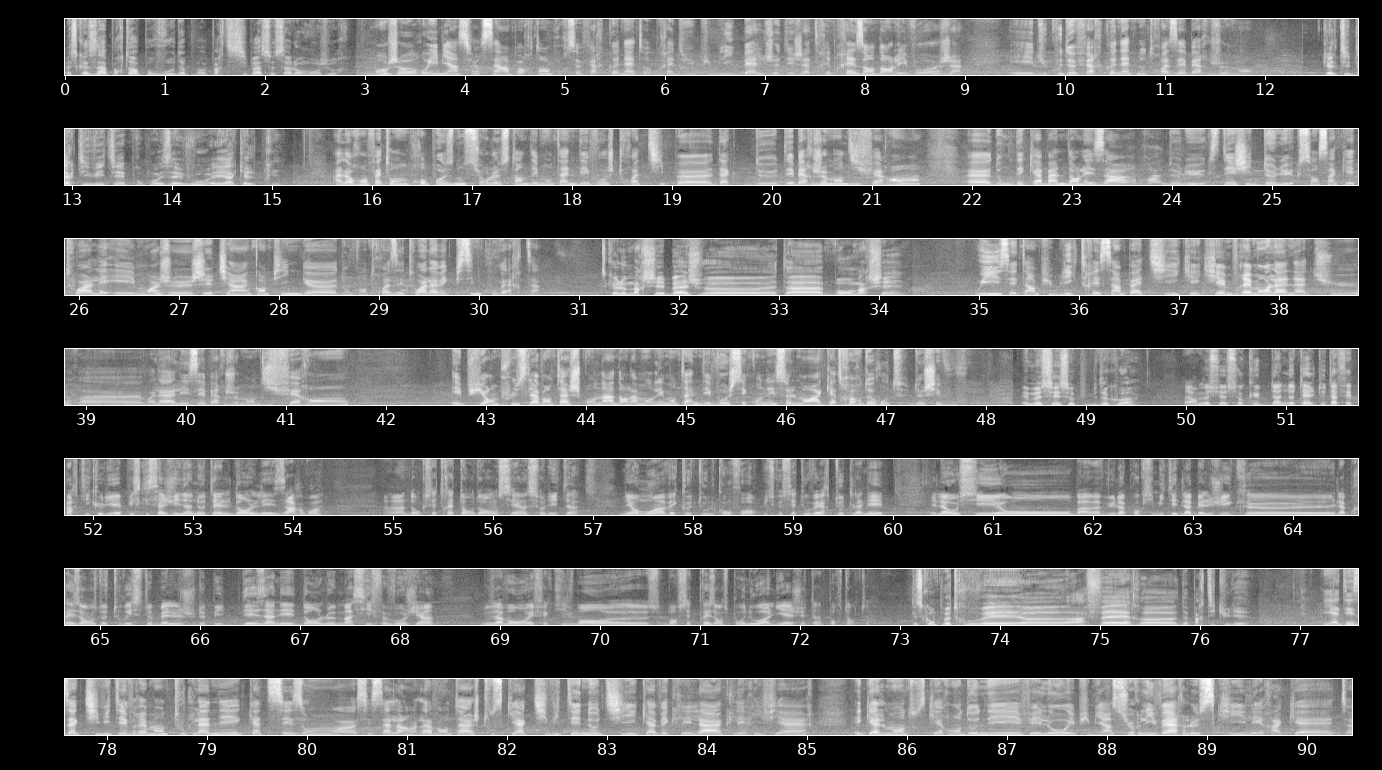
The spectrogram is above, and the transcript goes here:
Est-ce que c'est important pour vous de participer à ce salon Bonjour? Bonjour, oui bien sûr c'est important pour se faire connaître auprès du public belge déjà très présent dans les Vosges et du coup de faire connaître nos trois hébergements. Quel type d'activité proposez-vous et à quel prix? Alors en fait, on propose nous sur le stand des montagnes des Vosges trois types euh, d'hébergements différents. Euh, donc des cabanes dans les arbres de luxe, des gîtes de luxe en 5 étoiles et moi je, tiens un camping euh, donc en 3 étoiles avec piscine couverte. Est-ce que le marché belge est un bon marché? Oui, c'est un public très sympathique et qui aime vraiment la nature, voilà, les hébergements différents. Et puis en plus, l'avantage qu'on a dans les montagnes des Vosges, c'est qu'on est seulement à 4 heures de route de chez vous. Et monsieur s'occupe de quoi? Alors monsieur s'occupe d'un hôtel tout à fait particulier, puisqu'il s'agit d'un hôtel dans les arbres. Hein, donc c'est très tendance, c'est insolite, néanmoins avec tout le confort puisque c'est ouvert toute l'année. Et là aussi, on bah, a vu la proximité de la Belgique, euh, la présence de touristes belges depuis des années dans le massif vosgien nous avons effectivement, euh, cette présence pour nous à Liège est importante. Qu'est-ce qu'on peut trouver euh, à faire euh, de particulier? Il y a des activités vraiment toute l'année, quatre saisons, c'est ça l'avantage. Tout ce qui est activité nautique avec les lacs, les rivières, également tout ce qui est randonnée, vélo, et puis bien sûr l'hiver, le ski, les raquettes,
